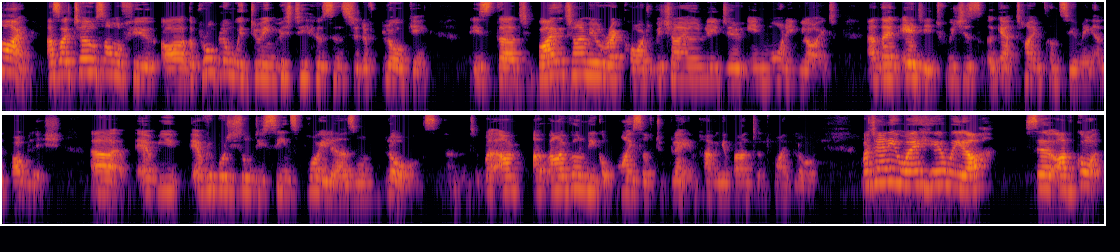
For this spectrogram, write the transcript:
Hi, as I told some of you, uh, the problem with doing videos instead of blogging is that by the time you record, which I only do in morning light, and then edit, which is again time consuming, and publish, uh, every, everybody's already seen spoilers on blogs. And, but I'm, I've only got myself to blame having abandoned my blog. But anyway, here we are. So I've got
